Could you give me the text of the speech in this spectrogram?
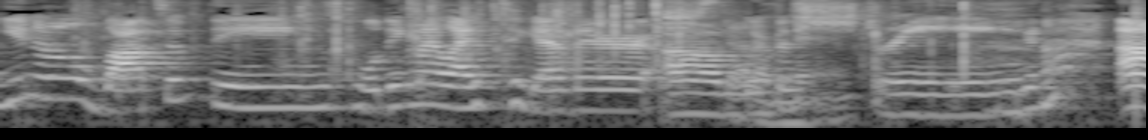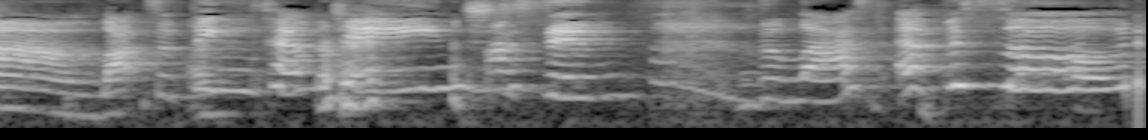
you know, lots of things, holding my life together, um, with a gotta string. Um, lots of things have changed since the last episode.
